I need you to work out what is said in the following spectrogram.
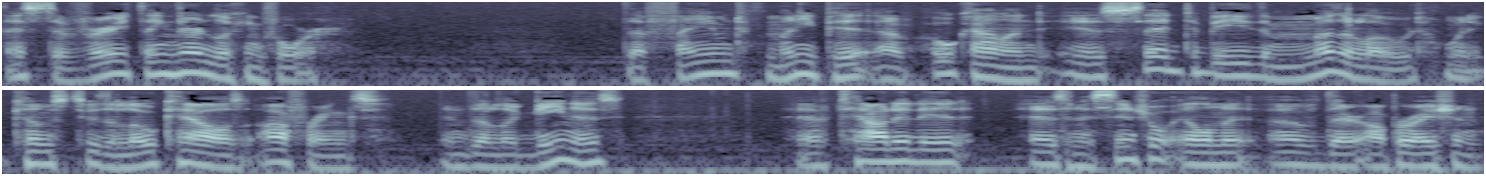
that's the very thing they're looking for. The famed money pit of Oak Island is said to be the motherlode when it comes to the locale's offerings, and the Laginas have touted it as an essential element of their operation.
